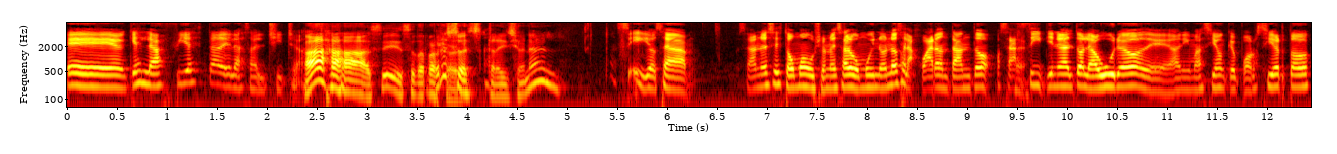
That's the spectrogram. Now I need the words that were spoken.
eh, que es la fiesta de la salchicha. Ah, sí, eso te Pero eso es tradicional. Sí, o sea, sea, no es stop motion, no es algo muy... No, no se la jugaron tanto. O sea, sí. tiene alto laburo de animación, que por cierto,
